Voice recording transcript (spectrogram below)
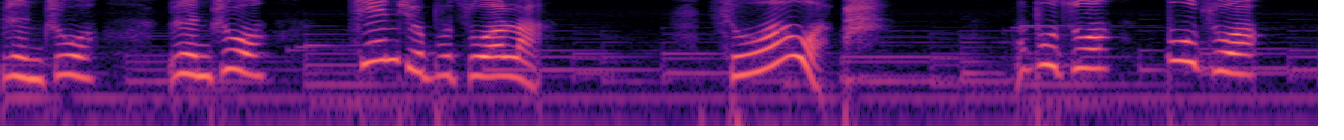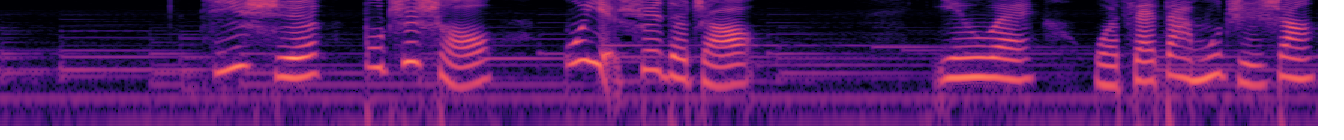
忍住，忍住，坚决不作了。”作我吧，不作不作。即使不吃手，我也睡得着，因为我在大拇指上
